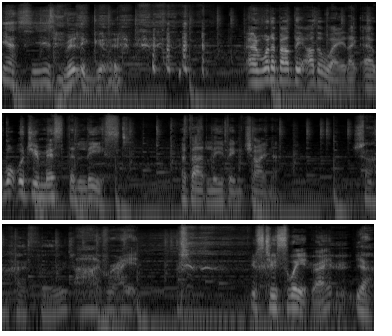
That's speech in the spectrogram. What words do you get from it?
Yes, it's really good. And what about the other way? Like, uh, what would you miss the least about leaving China? Shanghai food. Ah, right. it's too sweet, right? Yeah.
